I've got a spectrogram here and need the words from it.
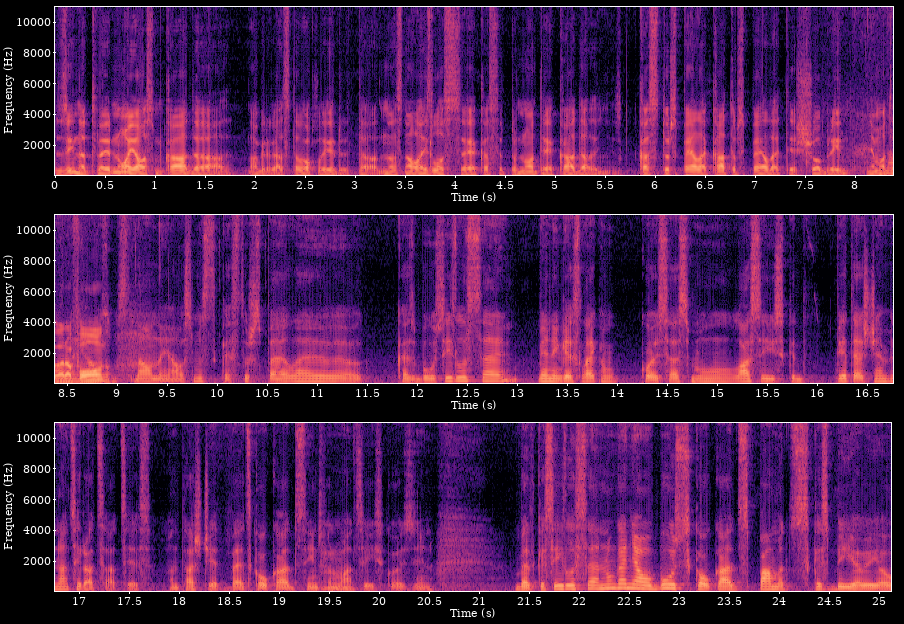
zinat, vai ir nojausma, kāda agregāta stāvoklī ir tā nacionāla izlase, kas tur notiek, kādā, kas tur spēlē, kā tur spēlē tieši šobrīd, ņemot vērā fonu? Nejausmas, nav nejausmas, kas tur spēlē, kas būs izlasē. Vienīgais, laikam, ko es esmu lasījis, kad pieteicis čempionāts ir atsācies. Man tā šķiet pēc kaut kādas informācijas, ko es zinu. Uh, Bet kas izlasē, nu, gan jau būs kaut kāds pamats, kas bija jau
